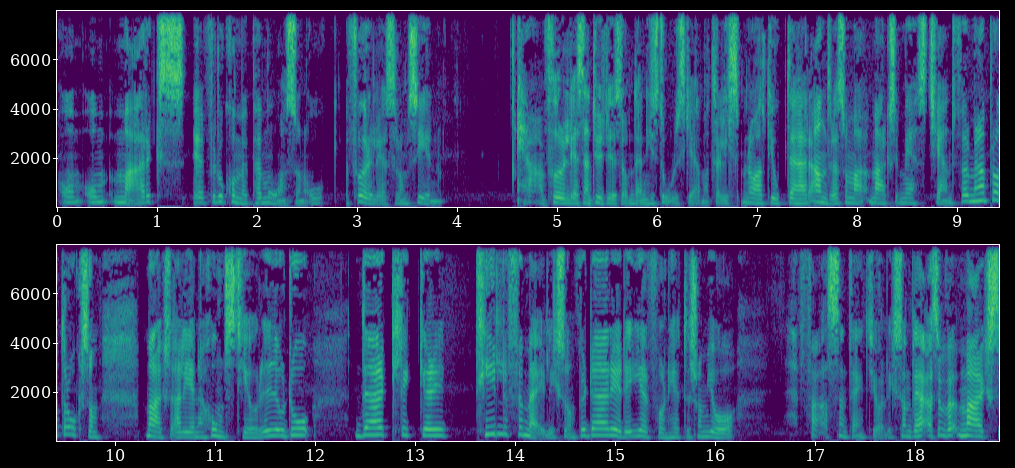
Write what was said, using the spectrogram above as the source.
om, om Marx, eh, för då kommer Per Månsson och föreläser om sin Ja, han föreläser naturligtvis om den historiska materialismen och alltihop det här. Andra som Marx är mest känd för. Men han pratar också om Marx alienationsteori. Och då där klickar det till för mig liksom, för där är det erfarenheter som jag Fasen tänkte jag. Liksom. Det, alltså Marx,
